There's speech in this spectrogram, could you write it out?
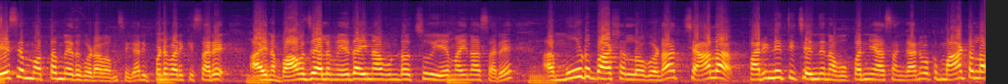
దేశం మొత్తం మీద కూడా వంశీ గారు ఇప్పటి వరకు సరే ఆయన భావజాలం ఏదైనా ఉండొచ్చు ఏమైనా సరే ఆ మూడు భాషల్లో కూడా చాలా పరిణితి చెందిన ఉపన్యాసం కానీ ఒక మాటల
